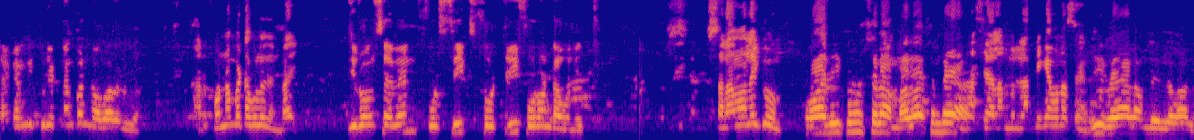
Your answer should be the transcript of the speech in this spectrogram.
ঢাকা মিরপুর এক নাম্বার নবার আর ফোন নাম্বারটা বলে দেন ভাই। Zero one seven four six four three four one double eight. সালাম আলাইকুম। ওয়ালাইকুম আসসালাম ভালো আছেন ভাইয়া? আছি আলহামদুলিল্লাহ। আপনি কেমন আছেন? জি ভাই আলহামদুলিল্লাহ ভালো।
